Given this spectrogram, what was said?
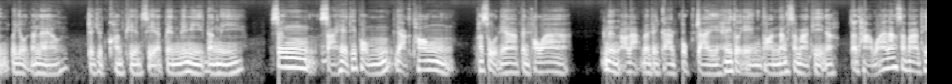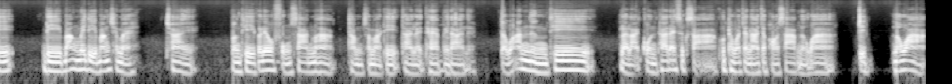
ถึงประโยชน์นั้นแล้ว จะหยุดความเพียรเสียเป็นไม่มีดังนี้ ซึ่งสาเหตุที่ผมอยากท่องพระสูตรเนี่ยเป็นเพราะว่าหนึ่งเอาละมันเป็นการปลุกใจให้ตัวเองตอนนั่งสมาธินะแต่ถามว่านั่งสมาธิดีบ้างไม่ดีบ้างใช่ไหมใช่ บางทีก็เรียกว่าฟุ้งซ่านมากทำสมาธิทายอะไรแทบไม่ได้เลย แต่ว่าอันหนึ่งที่หลาย ๆ คนถ้าได้ศึกษาพุทธวจนะจะพอทราบนะว่า จิต ระหว่าง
